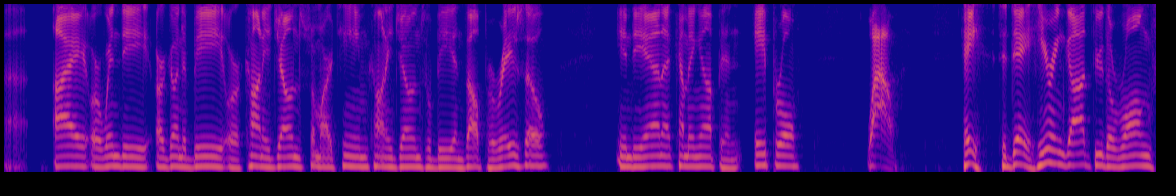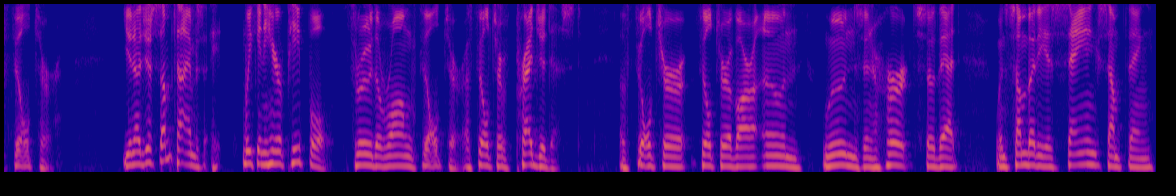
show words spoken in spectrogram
uh, I or Wendy are going to be, or Connie Jones from our team. Connie Jones will be in Valparaiso. Indiana coming up in April. Wow. Hey, today, hearing God through the wrong filter. You know, just sometimes we can hear people through the wrong filter, a filter of prejudice, a filter filter of our own wounds and hurt so that when somebody is saying something,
